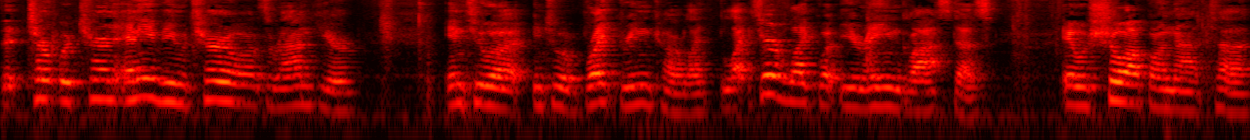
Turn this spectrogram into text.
that would turn any of the materials around here into a into a bright green color, like like sort of like what uranium glass does. It will show up on that uh,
